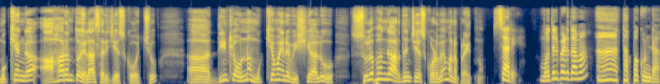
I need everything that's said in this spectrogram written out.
ముఖ్యంగా ఆహారంతో ఎలా సరిచేసుకోవచ్చు? ఆ, దీంట్లో ఉన్న ముఖ్యమైన విషయాలు సులభంగా అర్థం చేసుకోవడమే మన ప్రయత్నం. సరే మొదలు పెడదామా? ఆ, తప్పకుండా.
